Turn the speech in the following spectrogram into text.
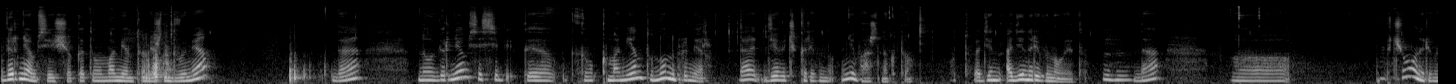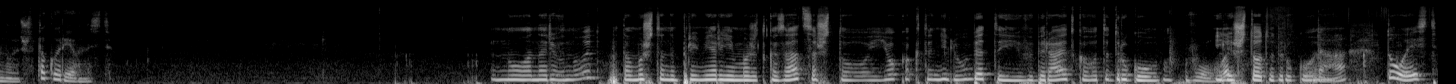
вернемся еще к этому моменту между двумя, да? Но вернемся себе к, к- к моменту, ну, например, да, девочка ревнует, неважно кто, вот один, один ревнует, Мгм. да? А, Почему он ревнует? Что такое ревность? Ну, она ревнует, потому что, например, ей может казаться, что ее как-то не любят и выбирают кого-то другого Вот. или что-то другое. Да. То есть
